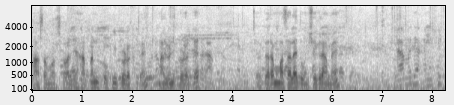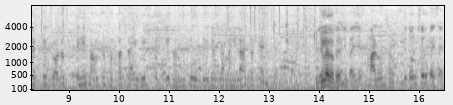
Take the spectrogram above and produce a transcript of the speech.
हा समोर स्टॉल आहे. हा पण कोकणी प्रोडक्ट आहे. मालवणी प्रोडक्ट आहे. अच्छा गरम मसाला आहे दोनशे ग्राम आहे. यामध्ये ऐंशी टक्के प्रॉडक्ट हे आमचं स्वतःच आहे. वीस टक्के घरगुती उद्योजक ज्या महिला असतात त्यांचं. कितीला आहे दादा हे? मालवण चौक. दोनशे रुपये साहेब.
